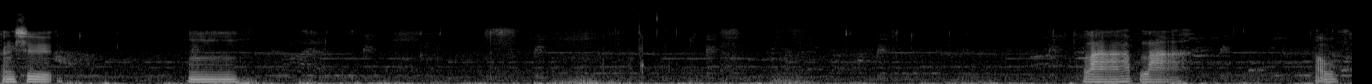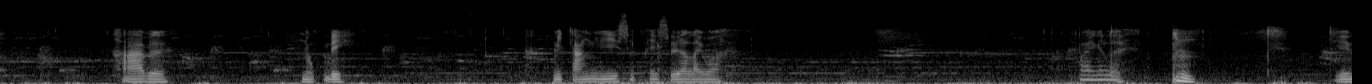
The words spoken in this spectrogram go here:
ตั้งชื่อ อืม ลาครับลา เอาฮาร์ปเลย หนุกดิ มีตังค์ยี่สิบให้ซื้ออะไรวะ ไปกันเลย เกม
